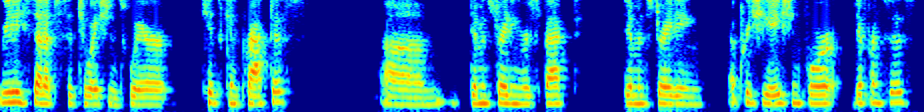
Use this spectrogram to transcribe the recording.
really set up situations where kids can practice um, demonstrating respect demonstrating appreciation for differences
